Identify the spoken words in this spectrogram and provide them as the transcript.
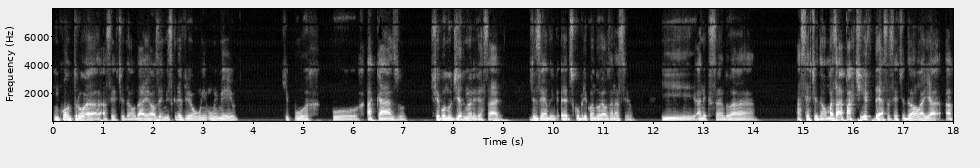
encontrou a, a certidão da Elsa e me escreveu um, um e-mail que por, por acaso chegou no dia do meu aniversário, dizendo, é, descobri quando Elza nasceu, e anexando a, a certidão. Mas a partir dessa certidão, aí a, a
